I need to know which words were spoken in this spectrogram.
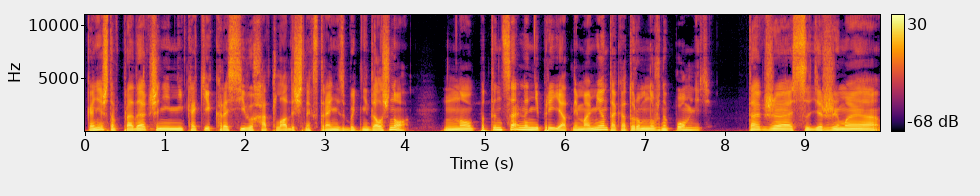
Конечно, в продакшене никаких красивых отладочных страниц быть не должно, но потенциально неприятный момент, о котором нужно помнить. Также содержимое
